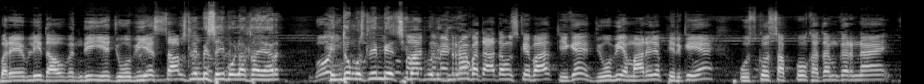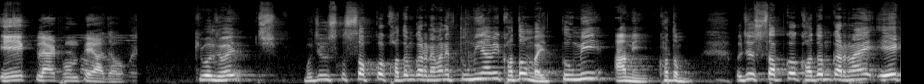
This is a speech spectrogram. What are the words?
बरेवली दाऊबंदी ये जो भी है सब मुस्लिम भी सही बोला था यार वो हिंदू मुस्लिम भी अच्छी बात बोली मैटर थी मैं बताता हूँ उसके बाद ठीक है जो भी हमारे जो फिरके हैं उसको सबको ख़त्म करना है एक प्लेटफॉर्म पे आ जाओ কি বলছো ভাই বলছি উসকো সবকো খতম করনা মানে তুমি আমি খতম ভাই তুমি আমি খতম বলছে সবকো খতম করনা হয় এক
